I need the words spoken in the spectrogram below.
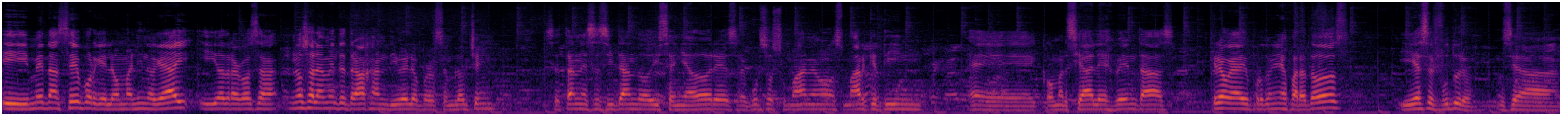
Y métanse porque es lo más lindo que hay. Y otra cosa, no solamente trabajan developers en blockchain, se están necesitando diseñadores, recursos humanos, marketing, eh, comerciales, ventas. Creo que hay oportunidades para todos y es el futuro. O sea,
